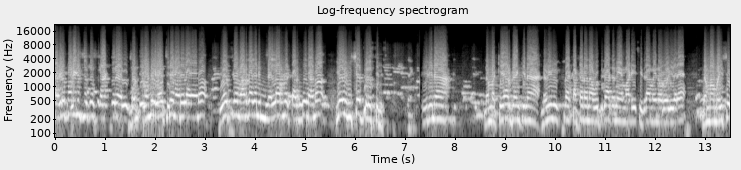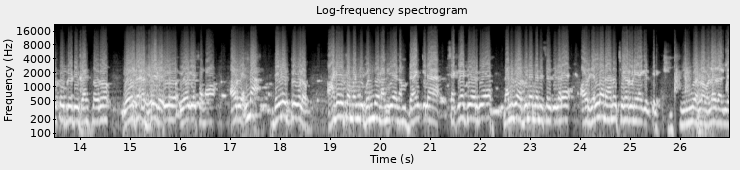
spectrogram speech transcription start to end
ನಗರ ಪಾಲಿಕೆ ಸದಸ್ಯರು ಆಗ್ತಾರೆ ಅದು ಬಂದು ಇನ್ನೂ ಯೋಚನೆ ಮಾಡಿಲ್ಲ ನಾನು. ಯೋಚನೆ ಮಾಡಿದಾಗ ನಿಮ್ನೆಲ್ಲರನ್ನ ಕರೆದು ನಾನು ಏಳು ವಿಷಯ ತಿಳಿಸ್ತೀನಿ. ಈ ದಿನ ನಮ್ಮ ಕೆ ಆರ್ ಬ್ಯಾಂಕಿನ ನವೀನ ಕಟ್ಟಡನ ಉದ್ಘಾಟನೆ ಮಾಡಿ ಸಿದ್ದರಾಮಯ್ಯನವರು ಹೋಗಿದ್ದಾರೆ. ನಮ್ಮ ಮೈಸೂರು ಕೋಪರೇಟಿವ್ ಬ್ಯಾಂಕ್ನವರು ಯೋಗ ಯೋಗೇಶ್ ಅಮ್ಮ ಅವರು ಎಲ್ಲ ಡೈರೆಕ್ಟರ್ಗಳು ಆಡಳಿತ ಮಂಡಳಿ ಬಂದು ನನಗೆ ನಮ್ಮ ಬ್ಯಾಂಕಿನ ಸೆಕ್ರೆಟರಿ ಅವ್ರಿಗೆ ನನಗೂ ಅಭಿನಂದನೆ ಸಲ್ಲಿಸಿದ್ದಾರೆ. ಅವ್ರಿಗೆಲ್ಲ ನಾನು ಚಿರಋಣಿಯಾಗಿರ್ತೀನಿ. ನಿಮಗೂ ಎಲ್ಲ ಒಳ್ಳೇದಾಗ್ಲಿ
